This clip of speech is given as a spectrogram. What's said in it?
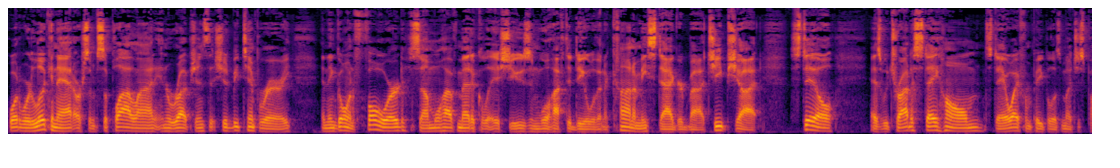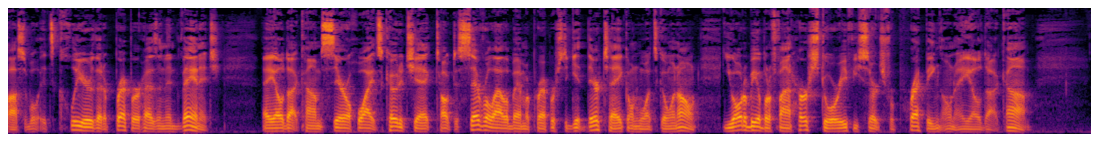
What we're looking at are some supply line interruptions that should be temporary and then going forward, some will have medical issues and we'll have to deal with an economy staggered by a cheap shot. Still, as we try to stay home, stay away from people as much as possible, it's clear that a prepper has an advantage. AL.com's Sarah White's Check talked to several Alabama preppers to get their take on what's going on. You ought to be able to find her story if you search for prepping on AL.com.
